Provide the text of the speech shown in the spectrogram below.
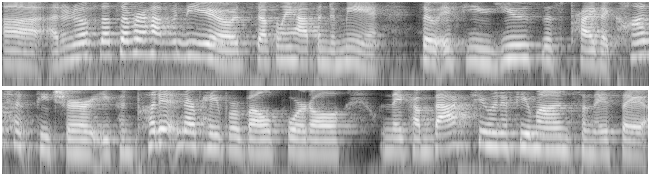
Uh, I don't know if that's ever happened to you. It's definitely happened to me. So if you use this private content feature, you can put it in their PaperBell portal. When they come back to you in a few months and they say,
